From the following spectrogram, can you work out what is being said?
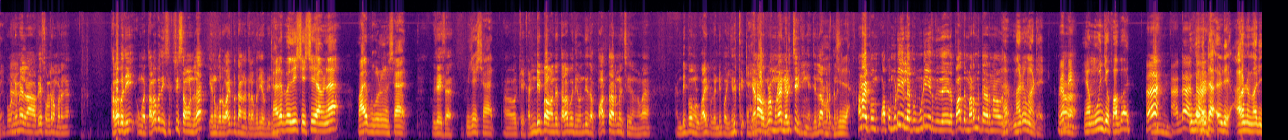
இப்போ ஒண்ணுமே நான் அப்படியே சொல்றேன் பாருங்க. தளபதி உங்க தளபதி சிக்ஸ்டி செவன்ல எனக்கு ஒரு வாய்ப்பு தாங்க தளபதி அப்படின்னு. தளபதி சிக்ஸ்டி செவனில் வாய்ப்பு கொடுங்க sir. Vijay sir Vijay sir. Okay கண்டிப்பா வந்து தளபதி வந்து இதை பார்த்தாருன்னு வச்சுக்கோங்களேன். கண்டிப்பா உங்களுக்கு வாய்ப்பு கண்டிப்பா இருக்கு. ஏன்னா அவர் கூட முன்னாடி நடிச்சிருக்கீங்க ஜில்லா படத்துல. ஜில்லா. ஆனா இப்போ அப்ப முடியல இப்ப முடி இருந்தது இதை பார்த்து மறந்துட்டாருன்னா அவரு? மறக்க மாட்டேன் எப்படி? என் மூஞ்ச பாப்பா. அவன மாதிரி.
